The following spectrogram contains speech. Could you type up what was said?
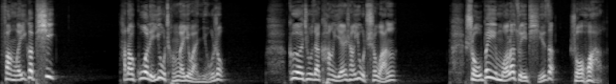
放了一个屁。他到锅里又盛了一碗牛肉，哥就在炕沿上又吃完了，手背抹了嘴皮子，说话了：“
